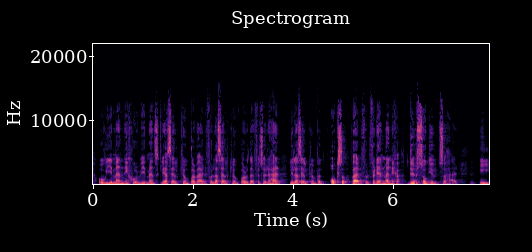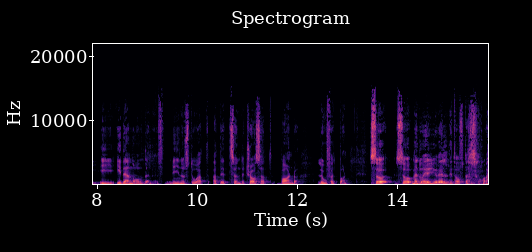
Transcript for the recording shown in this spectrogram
Och vi är människor, vi är mänskliga cellklumpar, värdefulla cellklumpar. Och därför så är den här lilla cellklumpen också värdefull, för det är en människa. Du såg ut så här i, i, i den åldern. Minus då att, att det är ett söndertrasat barn då, eller ofött barn. Så, så, men då är det ju väldigt ofta så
